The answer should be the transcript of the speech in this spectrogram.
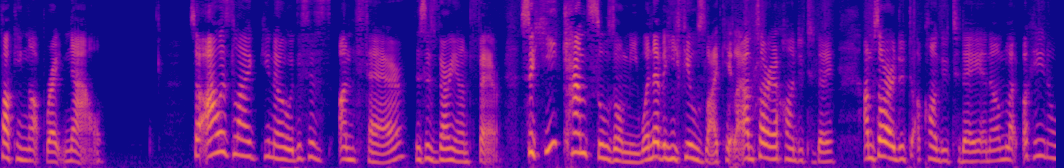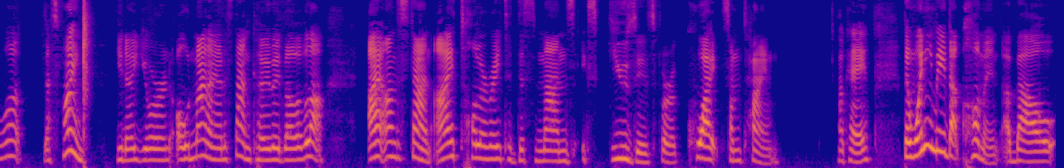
fucking up right now. So I was like, you know, this is unfair. This is very unfair. So he cancels on me whenever he feels like it. Like, I'm sorry, I can't do today. I'm sorry, I, do t- I can't do today. And I'm like, okay, you know what? That's fine. You know, you're an old man. I understand COVID, blah, blah, blah. I understand. I tolerated this man's excuses for quite some time. Okay. Then when he made that comment about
